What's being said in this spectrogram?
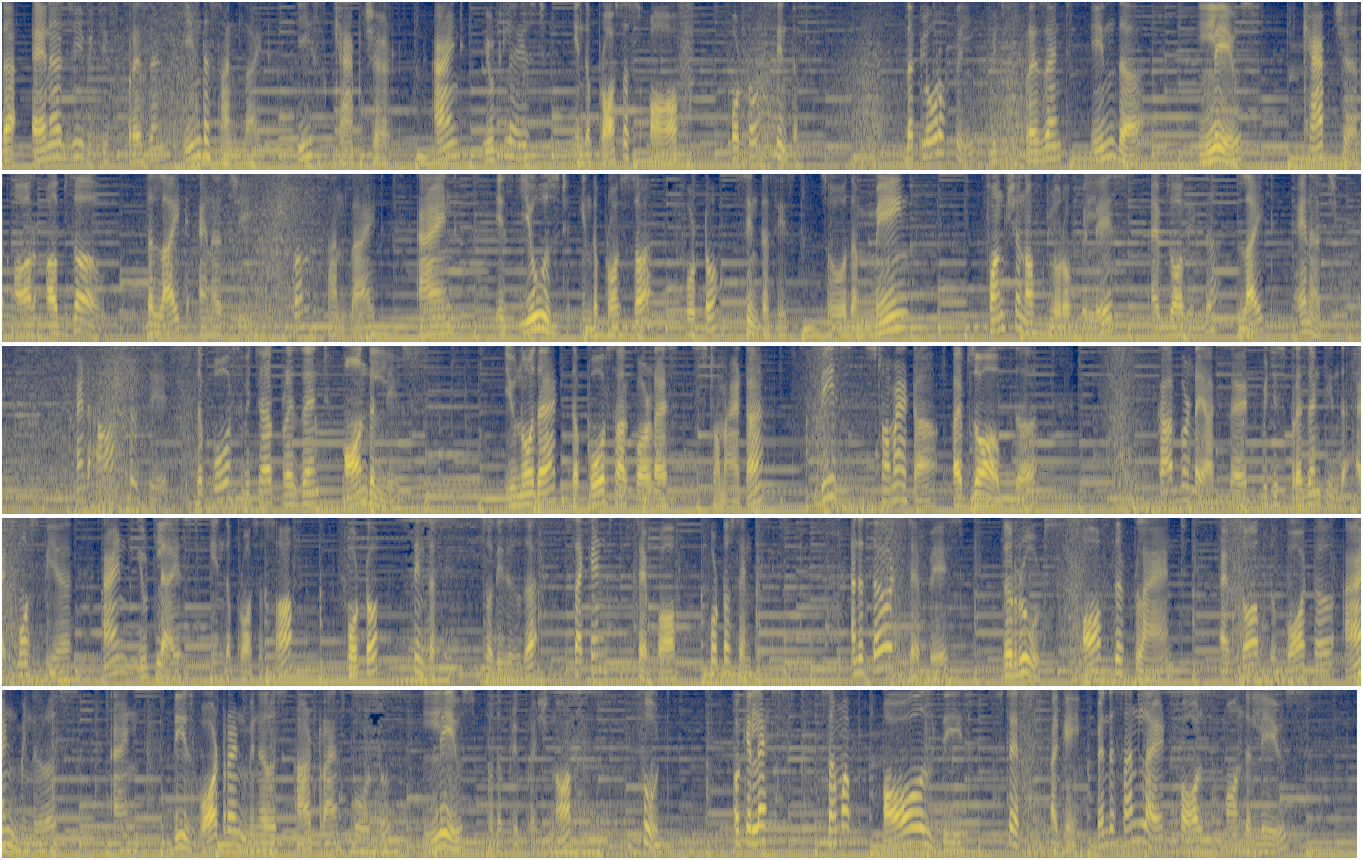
the energy which is present in the sunlight is captured and utilized in the process of photosynthesis. The chlorophyll which is present in the leaves capture or absorb the light energy from the sunlight and is used in the process of photosynthesis. So the main function of chlorophyll is absorbing the light energy. And after this, the pores which are present on the leaves, you know that the pores are called as stomata. These stomata absorb the carbon dioxide which is present in the atmosphere and utilized in the process of photosynthesis. So this is the second step of photosynthesis. And the third step is the roots of the plant absorb the water and minerals and these water and minerals are transported to leaves for the preparation of food. Okay, let's sum up all these steps again. When the sunlight falls on the leaves,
